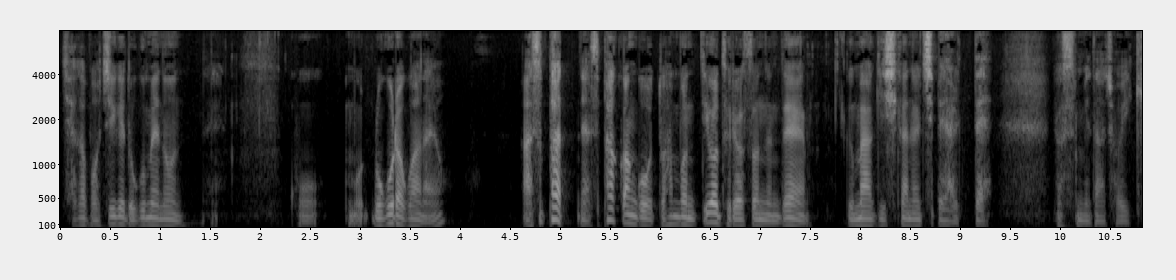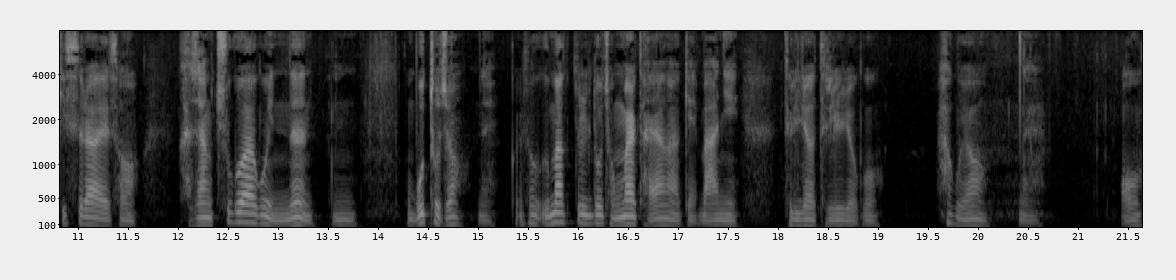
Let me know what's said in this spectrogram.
제가 멋지게 녹음해 놓은 네, 그, 뭐 로고라고 하나요? 아 스팟, 네, 스팟 광고 또 한번 띄워드렸었는데 음악이 시간을 지배할 때였습니다. 저희 키스라에서 가장 추구하고 있는 음, 모토죠. 네. 그래서 음악들도 정말 다양하게 많이 들려드리려고 하고요. 네. 어우,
